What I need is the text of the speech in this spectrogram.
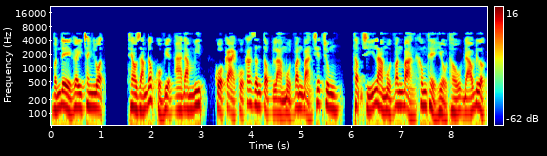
Vấn đề gây tranh luận, theo giám đốc của viện Adam Smith, của cải của các dân tộc là một văn bản chiết chung, thậm chí là một văn bản không thể hiểu thấu đáo được.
